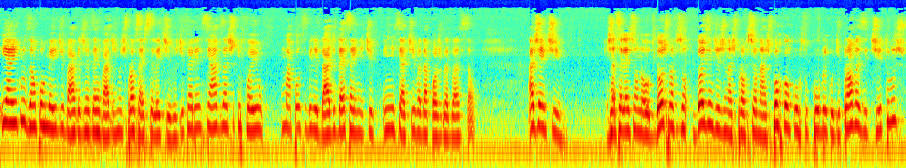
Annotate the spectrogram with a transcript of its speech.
e a inclusão por meio de vagas reservadas nos processos seletivos diferenciados, acho que foi uma possibilidade dessa iniciativa da pós-graduação. A gente já selecionou dois, dois indígenas profissionais por concurso público de provas e títulos.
